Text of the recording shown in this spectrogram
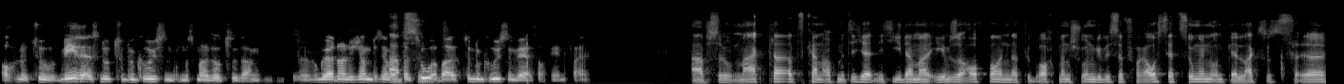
auch nur zu, wäre es nur zu begrüßen, um es mal so zu sagen. Gehört natürlich noch ein bisschen was Absolut. dazu, aber zu begrüßen wäre es auf jeden Fall. Absolut. Marktplatz kann auch mit Sicherheit nicht jeder mal ebenso aufbauen. Dafür braucht man schon gewisse Voraussetzungen und Galaxus äh,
